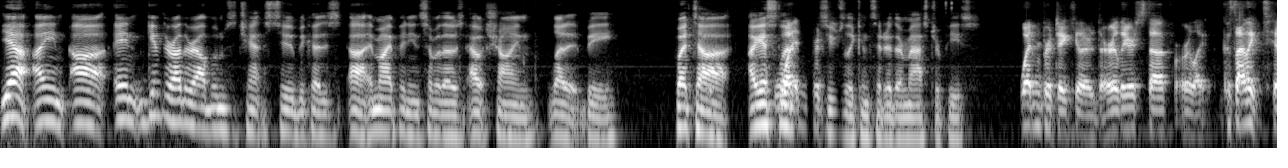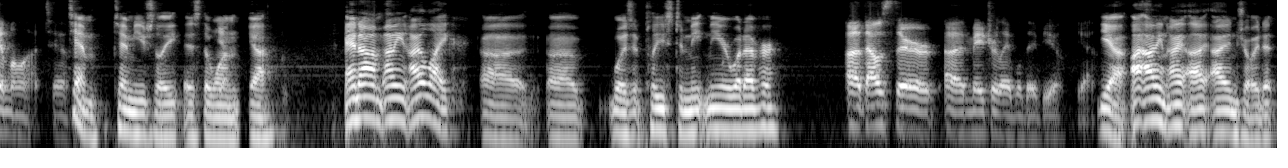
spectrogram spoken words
yeah, I mean, uh, and give their other albums a chance too, because uh, in my opinion, some of those outshine Let It Be. But uh, I guess What Let in It par- Be is usually considered their masterpiece. What in particular, the earlier stuff, or like because I like Tim a lot too. Tim, Tim usually is the one, yeah. And um, I mean, I like uh, uh, was it Pleased to Meet Me or whatever? Uh, that was their uh, major label debut. Yeah, Yeah, I, I mean, I, I, I enjoyed it.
